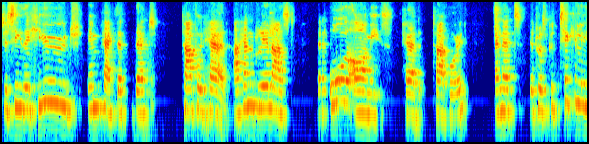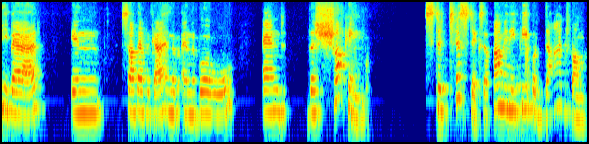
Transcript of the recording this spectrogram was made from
to see the huge impact that that typhoid had. I hadn't realized that all the armies had typhoid and that it was particularly bad in South Africa in the in the Boer War, and the shocking statistics of how many people died from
